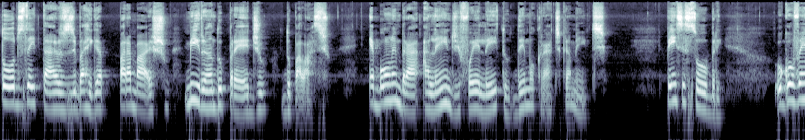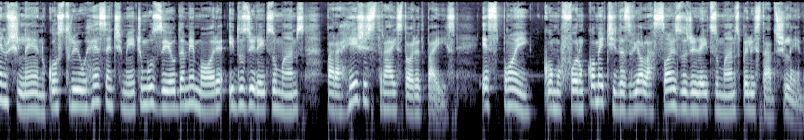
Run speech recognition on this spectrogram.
Todos deitados de barriga para baixo, mirando o prédio do palácio. É bom lembrar, Allende foi eleito democraticamente. Pense sobre o governo chileno construiu recentemente o Museu da Memória e dos Direitos Humanos para registrar a história do país. Expõe como foram cometidas violações dos direitos humanos pelo Estado chileno,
